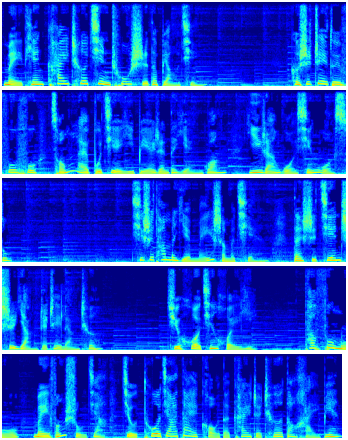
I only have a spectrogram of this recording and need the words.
每天开车进出时的表情。可是，这对夫妇从来不介意别人的眼光，依然我行我素。其实他们也没什么钱，但是坚持养着这辆车。据霍金回忆，他父母每逢暑假就拖家带口地开着车到海边，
